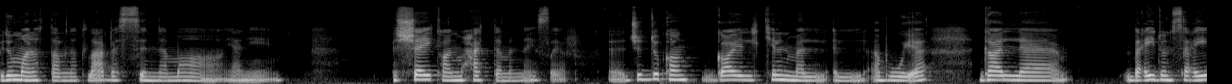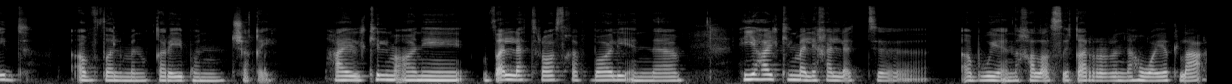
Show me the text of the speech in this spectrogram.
بدون ما نضطر نطلع بس إنه ما يعني الشي كان محتم إنه يصير. آه، جدو كان قايل كلمة لأبويا قال بعيد سعيد أفضل من قريب شقي. هاي الكلمة أني ظلت راسخة في بالي إن هي هاي الكلمة اللي خلت آه، أبويا إنه خلاص يقرر إنه هو يطلع.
